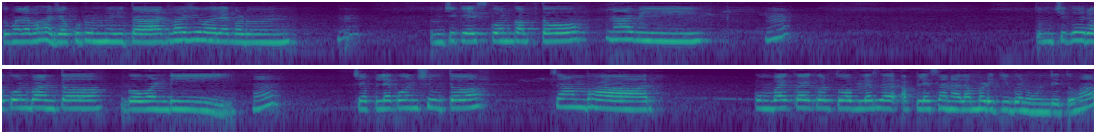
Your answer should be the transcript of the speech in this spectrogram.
तुम्हाला भाज्या कुठून मिळतात? भाजीवाल्याकडून. तुमचे केस कोण कापतो? नावी. तुमची घरं कोण बांधतं? गवंडी. हं? चपल्या कोण शिवतं? चांभार कुंभार काय करतो? आपल्या आपल्या सणाला मडकी बनवून देतो हा?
